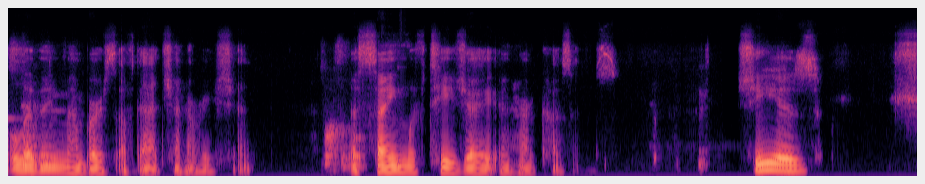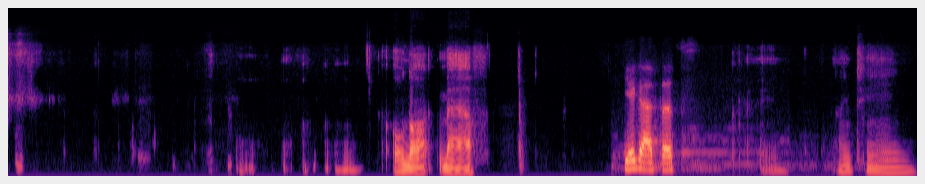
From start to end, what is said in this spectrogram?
living members of that generation. The same with TJ and her cousins. She is. Oh, not math. You got this. 19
